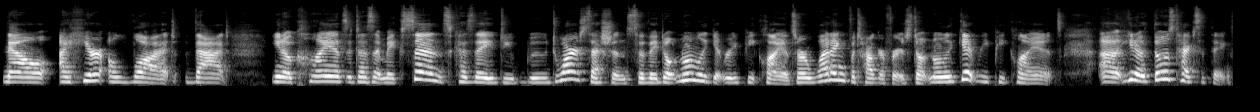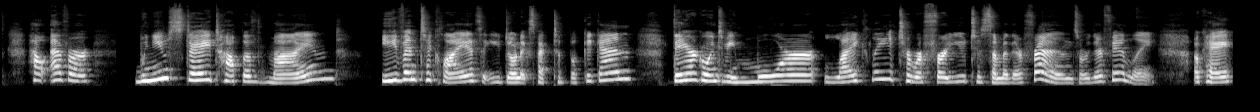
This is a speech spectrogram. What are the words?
Now, I hear a lot that you know, clients, it doesn't make sense because they do boudoir sessions, so they don't normally get repeat clients, or wedding photographers don't normally get repeat clients, uh, you know, those types of things. However, when you stay top of mind, even to clients that you don't expect to book again, they are going to be more likely to refer you to some of their friends or their family. Okay,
